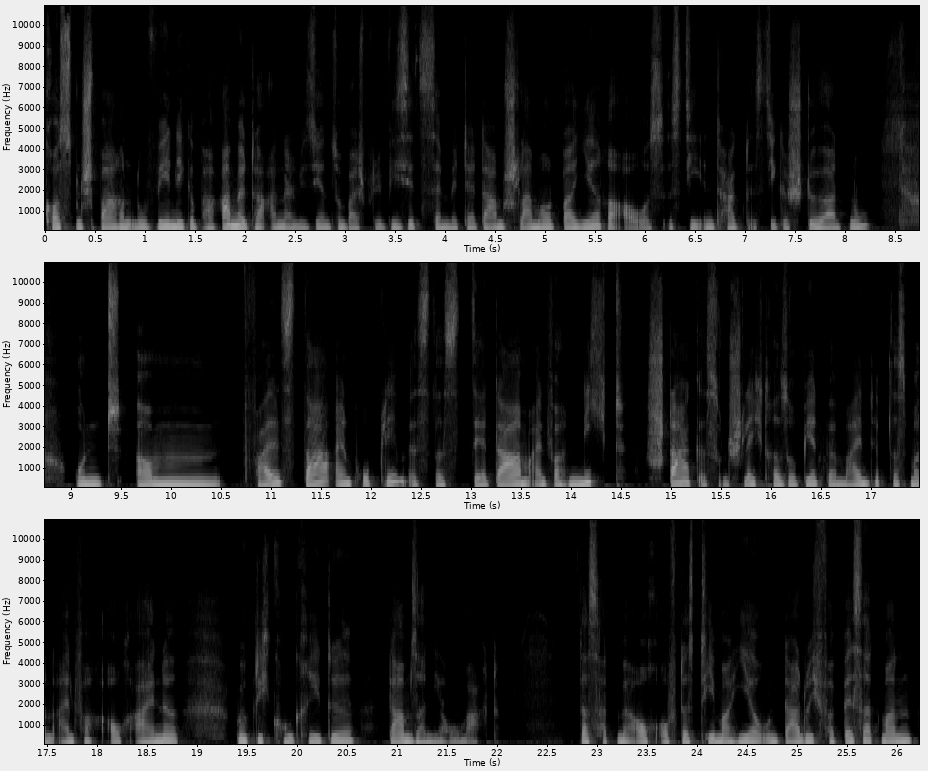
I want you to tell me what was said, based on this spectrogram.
kostensparend nur wenige Parameter analysieren, zum Beispiel, wie sieht es denn mit der Darmschleimhautbarriere aus? Ist die intakt, ist die gestört? Ne? Und ähm, falls da ein Problem ist, dass der Darm einfach nicht stark ist und schlecht resorbiert, wäre mein Tipp, dass man einfach auch eine wirklich konkrete Darmsanierung macht. Das hatten wir auch oft das Thema hier und dadurch verbessert man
